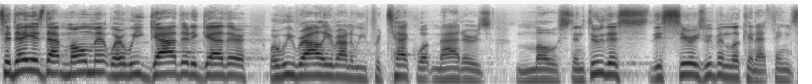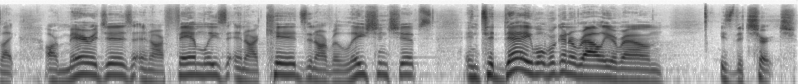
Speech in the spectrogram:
Today is that moment where we gather together, where we rally around and we protect what matters most. And through this, this series, we've been looking at things like our marriages and our families and our kids and our relationships. And today, what we're to rally around is the church.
